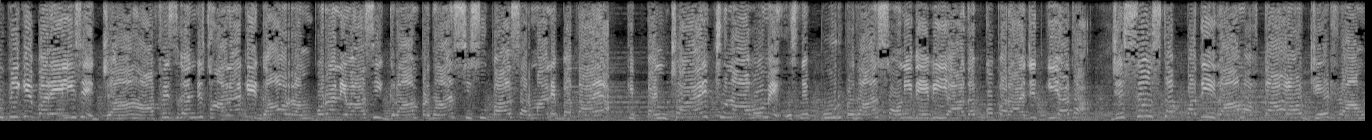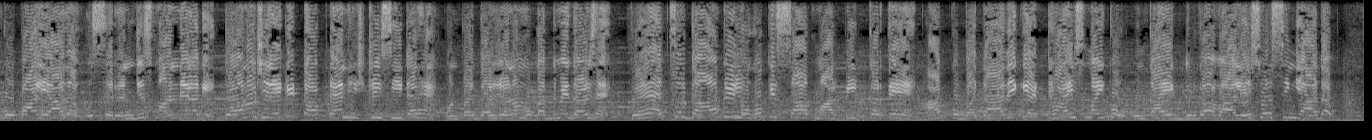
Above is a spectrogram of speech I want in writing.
में जहाँ हाफिजगंज थाना के गाँव रामपुरा निवासी ग्राम प्रधान शिशुपाल शर्मा ने बताया कि पंचायत चुनावों में उसने पूर्व प्रधान सोनी देवी यादव को पराजित किया था, जिससे उसका पति राम अवतार और जेठ राम गोपाल यादव उससे रंजिश मानने लगे। दोनों ज़िले के टॉप टेन हिस्ट्री सीटर हैं, उन पर दर्जनों मुकदमे दर्ज हैं। वह अक्सर गाँव के लोगों के साथ मारपीट करते हैं। आपको बता दें कि 28 मई को उनका एक दुर्गा वालेश्वर सिंह यादव के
